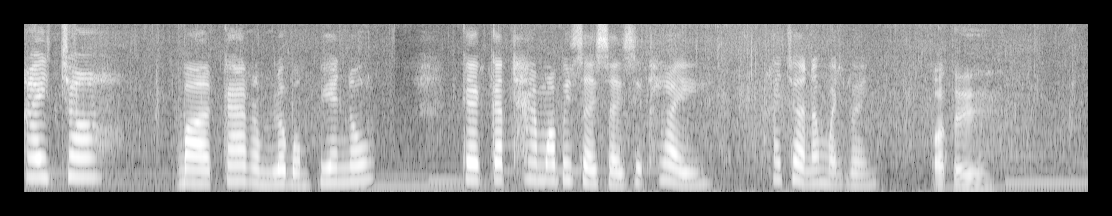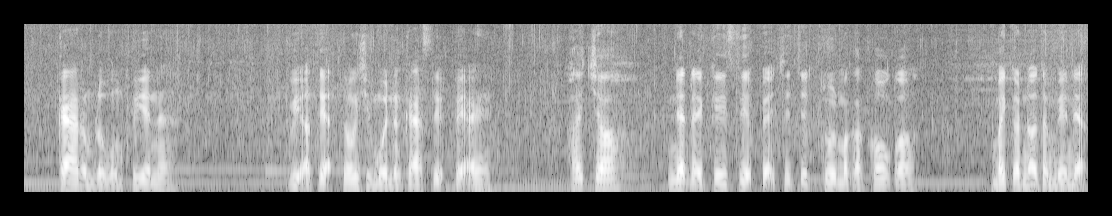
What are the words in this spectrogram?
ហើយចោះបើការរំលោភបំពាននោះគេគិតថាមកពីស្រីស្រីសៀកខ្លីហើយចុះអានឹងមិនវិញអត់ទេការរំលោភបំពានណាវាអត់តាក់ទងជាមួយនឹងការស្លៀកពាក់ឯងហើយចុះអ្នកដែលគេស្លៀកពាក់ចិត្តចិត្តខ្លួនមកកកោក៏មិនក៏នៅតែមានអ្នក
